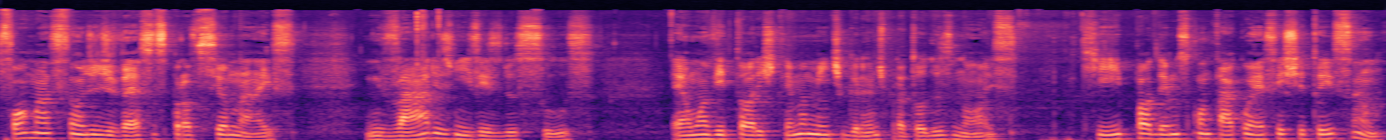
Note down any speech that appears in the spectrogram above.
formação de diversos profissionais em vários níveis do SUS. É uma vitória extremamente grande para todos nós que podemos contar com essa instituição.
